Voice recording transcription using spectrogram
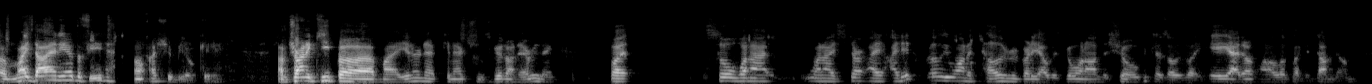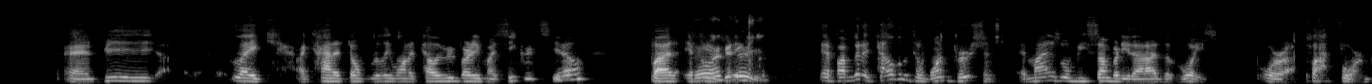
"Am I dying here? The feed? Oh, I should be okay." I'm trying to keep uh, my internet connections good on everything, but so when I when I start, I, I didn't really want to tell everybody I was going on the show because I was like, A, I don't want to look like a dum dum, and B, like I kind of don't really want to tell everybody my secrets, you know. But if No, you're gonna, you. If I'm gonna tell them to one person, it might as well be somebody that has a voice or a platform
